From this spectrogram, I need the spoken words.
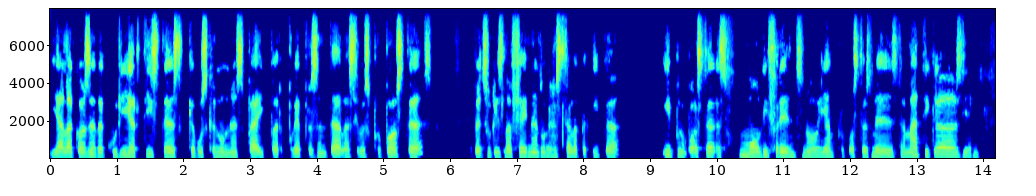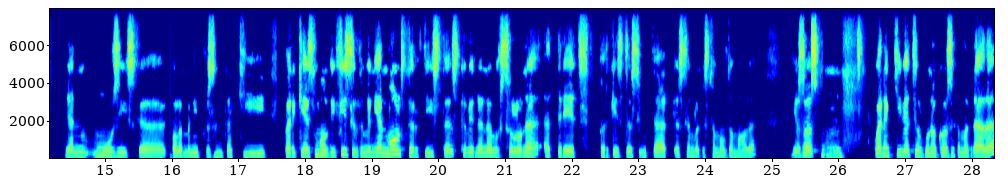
hi ha la cosa d'acollir artistes que busquen un espai per poder presentar les seves propostes. Penso que és la feina d'una sala petita, i propostes molt diferents, no? Hi ha propostes més dramàtiques, hi ha, hi ha músics que volen venir a presentar aquí, perquè és molt difícil. També n'hi ha molts artistes que venen a Barcelona atrets per aquesta ciutat, que sembla que està molt de moda. I aleshores, mm, quan aquí veig alguna cosa que m'agrada,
